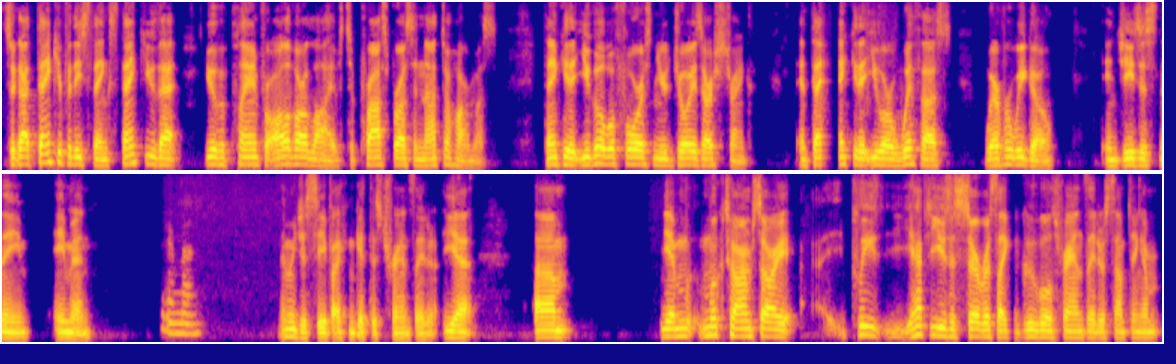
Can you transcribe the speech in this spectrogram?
So, God, thank you for these things. Thank you that you have a plan for all of our lives to prosper us and not to harm us. Thank you that you go before us and your joy is our strength. And thank you that you are with us wherever we go. In Jesus' name, amen. Amen. Let me just see if I can get this translated. Yeah. Um, yeah, Mukhtar, I'm sorry. Please, you have to use a service like Google Translate or something. I'm,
